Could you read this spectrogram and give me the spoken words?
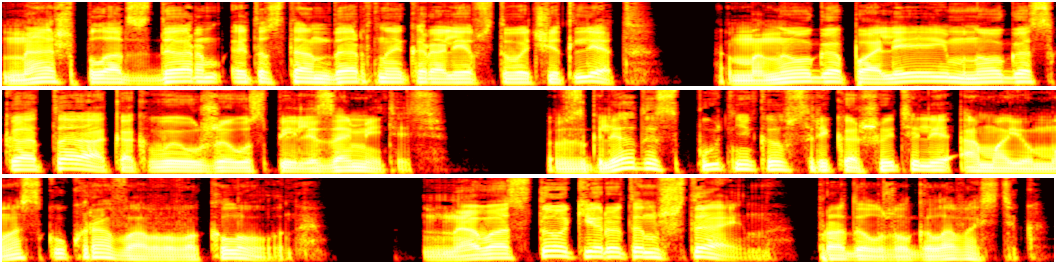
наш плацдарм — это стандартное королевство Четлет. Много полей, много скота, как вы уже успели заметить». Взгляды спутников срикошетили о мою маску кровавого клоуна. «На востоке Ротенштайн», — продолжил Головастик.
